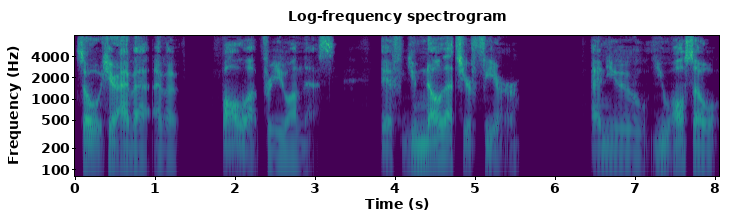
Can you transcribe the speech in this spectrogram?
so here i have a i have a follow up for you on this if you know that's your fear and you you also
